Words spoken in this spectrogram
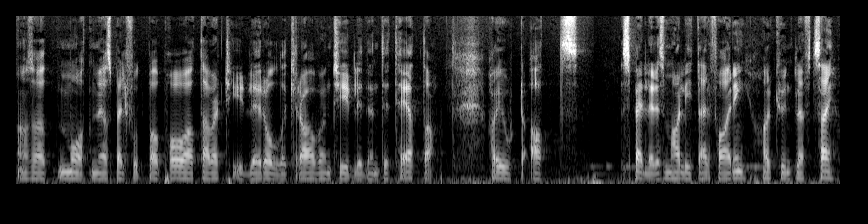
Altså at Måten vi har spilt fotball på, at det har vært tydelige rollekrav og en tydelig identitet, da, har gjort at spillere som har lite erfaring, har kunnet løfte seg.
